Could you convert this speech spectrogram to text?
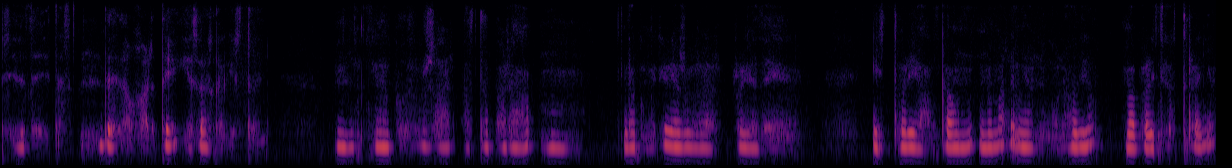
si necesitas desahogarte ya sabes que aquí estoy mm, que me puedes usar hasta para lo que me querías usar rollo de historia que aún no me has enviado ningún audio me ha parecido extraño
